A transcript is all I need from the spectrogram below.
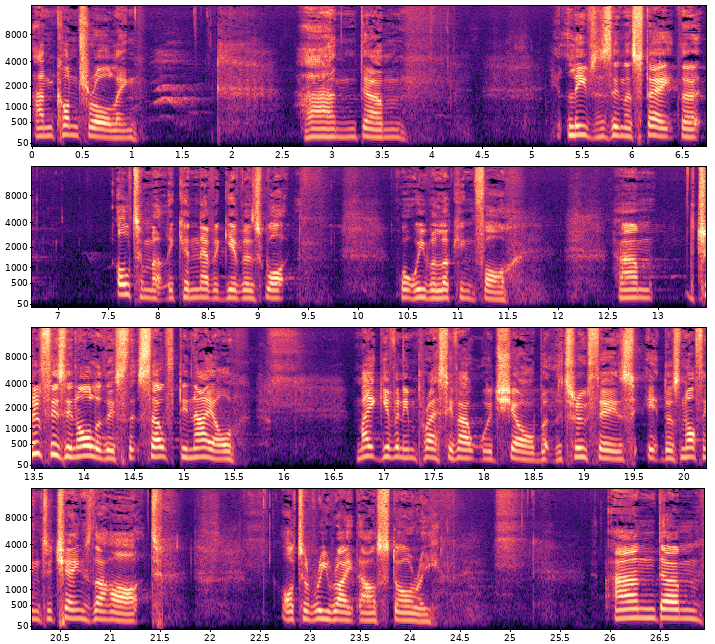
and controlling. And um, it leaves us in a state that ultimately can never give us what, what we were looking for. Um, the truth is, in all of this, that self denial might give an impressive outward show, but the truth is, it does nothing to change the heart or to rewrite our story. And um,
